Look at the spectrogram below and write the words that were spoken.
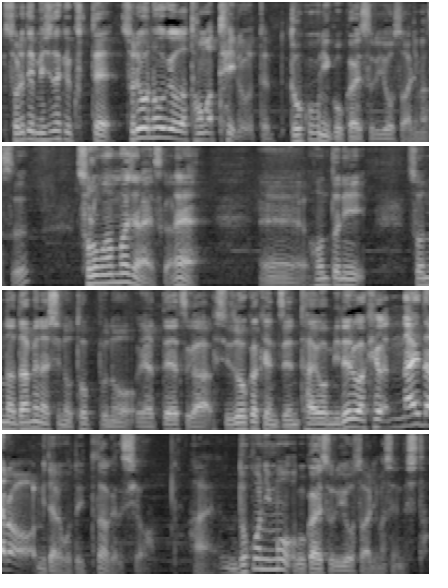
それで飯だけ食ってそれを農業だと思っている。ってどこに誤解する要素あります？そのまんまじゃないですかね、えー、本当にそんなダメな市のトップのやったやつが静岡県全体を見れるわけはないだろう。みたいなこと言ってたわけですよ。はい、どこにも誤解する要素はありませんでした。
